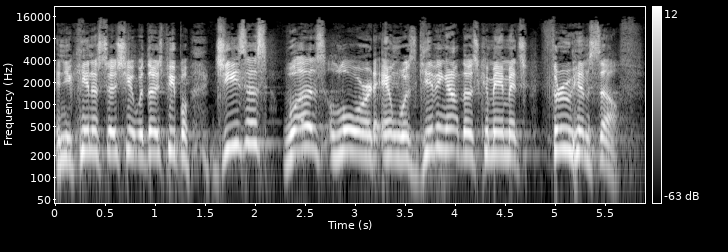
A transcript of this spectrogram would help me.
and you can't associate with those people, Jesus was Lord and was giving out those commandments through himself.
